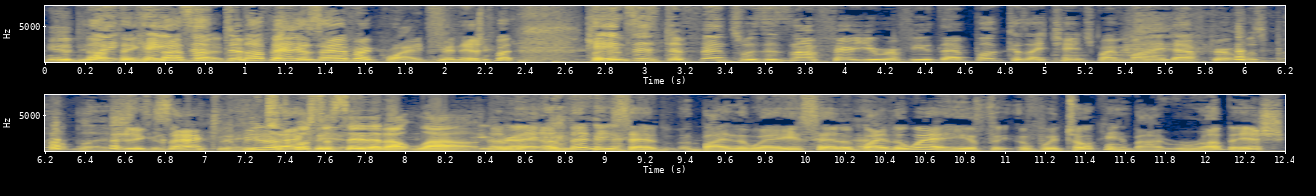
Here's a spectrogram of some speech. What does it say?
the- nothing, Keynes' nothing, nothing is ever quite finished. But, but Keynes's defense was, "It's not fair you reviewed that book because I changed my mind after it was published." exactly, You're not supposed to say that out loud. And, Right. then, and then he said, by the way, he said, by the way, if, if we're talking about rubbish,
